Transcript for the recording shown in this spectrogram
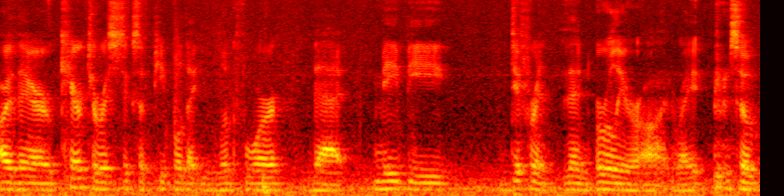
are there characteristics of people that you look for that may be different than earlier on right? So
